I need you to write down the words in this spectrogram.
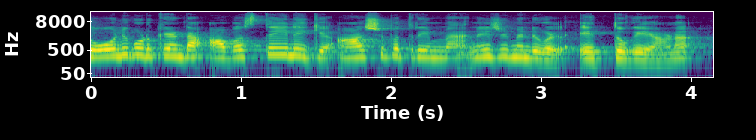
ജോലി കൊടുക്കേണ്ട അവസ്ഥയിലേക്ക് ആശുപത്രി മാനേജ്മെന്റുകൾ എത്തുകയാണ്.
